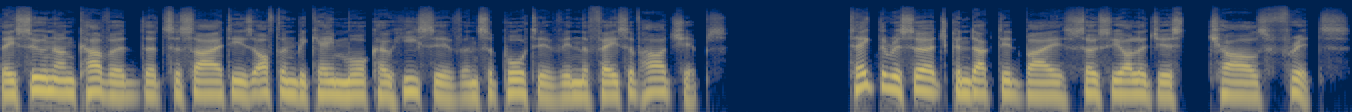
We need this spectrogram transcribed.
They soon uncovered that societies often became more cohesive and supportive in the face of hardships. Take the research conducted by sociologist Charles Fritz.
